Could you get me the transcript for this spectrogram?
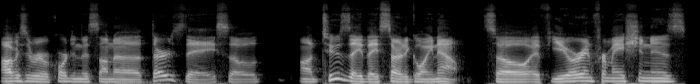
obviously we're recording this on a Thursday, so on Tuesday they started going out. So if your information is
